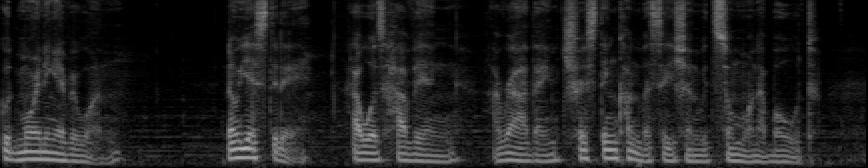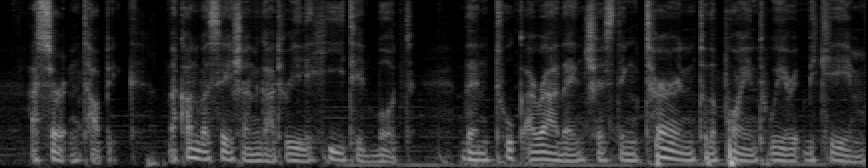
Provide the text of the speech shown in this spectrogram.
Good morning, everyone. Now, yesterday, I was having a rather interesting conversation with someone about a certain topic. The conversation got really heated, but then took a rather interesting turn to the point where it became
